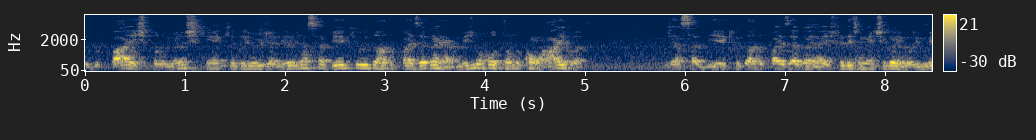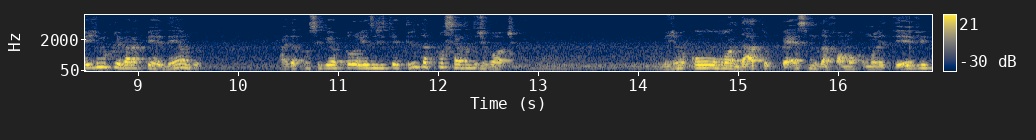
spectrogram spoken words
e do Paz, pelo menos quem é aqui do Rio de Janeiro já sabia que o Eduardo Paz ia ganhar. Mesmo votando com raiva, já sabia que o Eduardo Paz ia ganhar. Infelizmente ganhou. E mesmo o Crivella perdendo, ainda conseguiu a proeza de ter 30% dos votos. Mesmo com o mandato péssimo da forma como ele teve,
